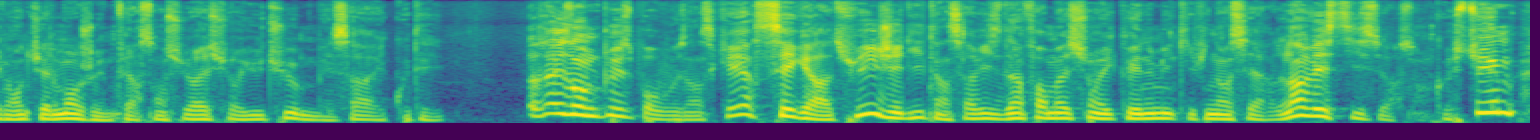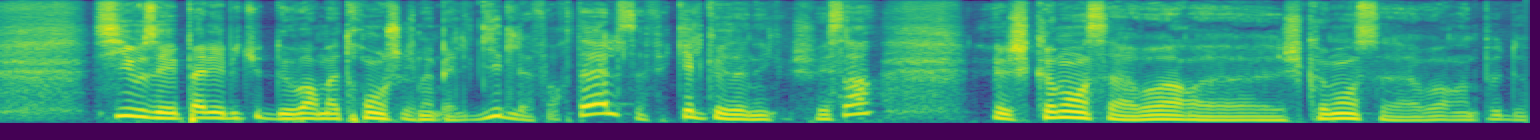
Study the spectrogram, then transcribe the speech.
éventuellement je vais me faire censurer sur YouTube, mais ça, écoutez, Raison de plus pour vous inscrire, c'est gratuit. J'édite un service d'information économique et financière, l'investisseur sans costume. Si vous n'avez pas l'habitude de voir ma tronche, je m'appelle Guy de la Fortelle. Ça fait quelques années que je fais ça. je commence à avoir, euh, je commence à avoir un peu de,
